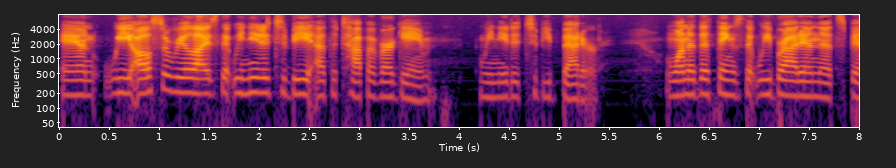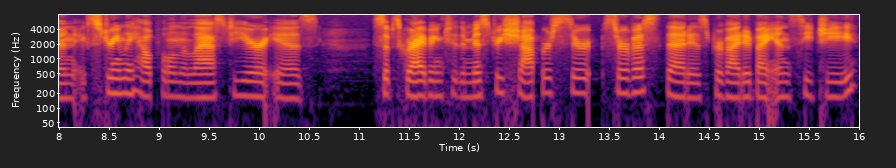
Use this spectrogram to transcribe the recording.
And we also realized that we needed to be at the top of our game. We needed to be better. One of the things that we brought in that's been extremely helpful in the last year is subscribing to the mystery shopper ser service that is provided by NCG.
